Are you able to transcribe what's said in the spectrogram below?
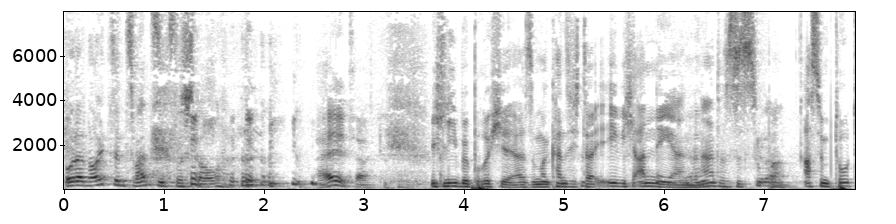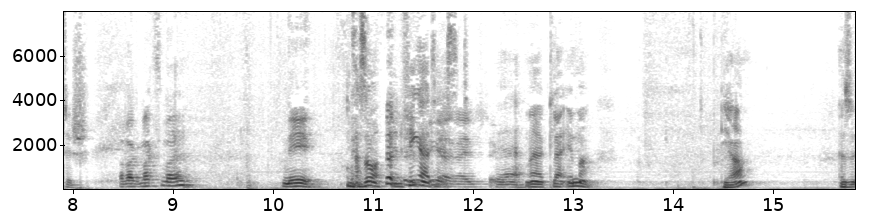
Oder 1920. Stau. Alter. Ich liebe Brüche, also man kann sich da ewig annähern. Ne? Das ist super. Asymptotisch. Aber maximal? Nee. Achso, den Fingertest. Finger. Ja. Na klar, immer. Ja? Also,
